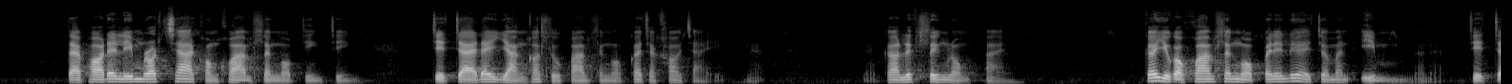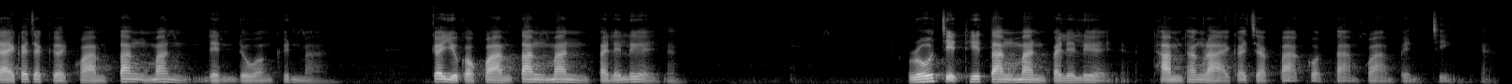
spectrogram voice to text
ำแต่พอได้ลิ้มรสชาติของความสงบจริง ๆ จิตใจได้อย่างเข้าสู่ความสงบก็จะเข้าใจ ก็ลึกซึ้งลงไป ก็อยู่กับความสงบไปเรื่อยๆจนมันอิ่มนะจิตใจก็จะเกิดความตั้งมั่นเด่นดวงขึ้นมา ก็อยู่กับความตั้งมั่นไปเรื่อยๆนะรู้จิตที่ตั้งมั่นไปเรื่อยๆนะทำทั้งหลายก็จะปรากฏตามความเป็นจริงนะ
